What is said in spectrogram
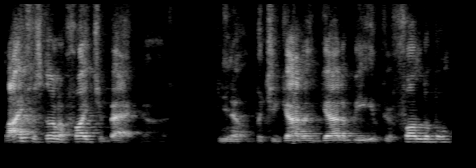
Life is going to fight you back, guys. You know, but you gotta gotta be if you're fundable,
